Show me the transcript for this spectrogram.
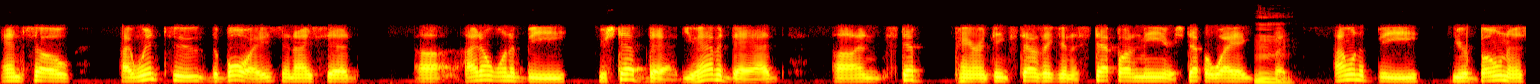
And so I went to the boys and I said, uh, I don't want to be your stepdad. You have a dad, uh, and step parenting sounds like you're going to step on me or step away, Hmm. but I want to be your bonus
